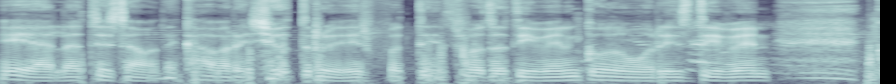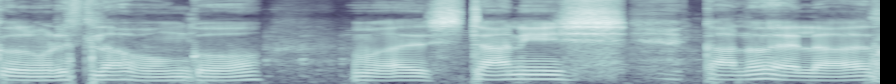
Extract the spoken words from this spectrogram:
এই এলাচ হচ্ছে আমাদের খাবারের শত্রু। এরপর তেজপাতা দিবেন, গোলমরিচ দিবেন। গোলমরিচ, লবঙ্গ। স্টানিশ কালো এলাচ,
